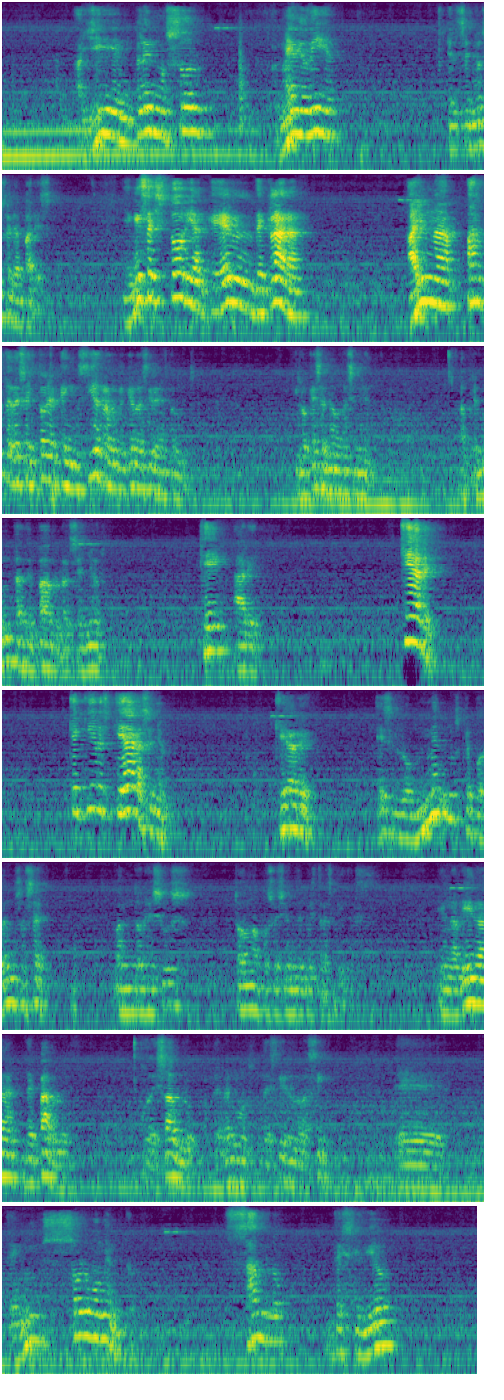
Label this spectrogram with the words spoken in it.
allí en pleno sol, al mediodía, el Señor se le aparece. Y en esa historia que él declara, hay una parte de esa historia que encierra lo que quiero decir en esta noche. Y lo que es el nuevo nacimiento. La pregunta de Pablo al Señor, ¿qué haré? ¿Qué haré? ¿Qué quieres que haga, Señor? ¿Qué haré? Es lo menos que podemos hacer cuando Jesús toma posesión de nuestras vidas. En la vida de Pablo, o de Saulo, debemos decirlo así, eh, en un solo momento, Saulo decidió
